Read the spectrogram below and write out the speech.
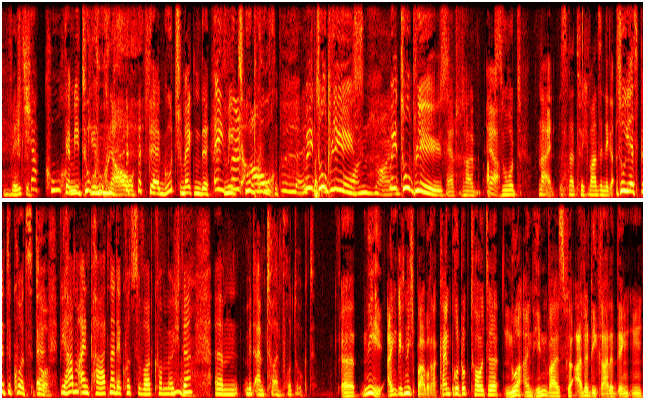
stimmt. Welcher Stimmt. Kuchen? Der MeToo-Kuchen. Genau. Der gut schmeckende MeToo-Kuchen. MeToo, please. MeToo, please. Ja, total Ja. absurd. Nein, ist natürlich wahnsinnig. So, jetzt bitte kurz. So. Hm. Äh, wir haben einen Partner, der kurz zu Wort kommen möchte, ähm, mit einem tollen Produkt. Äh, nee, eigentlich nicht, Barbara. Kein Produkt heute, nur ein Hinweis für alle, die gerade denken,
